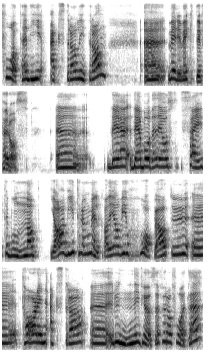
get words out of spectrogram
få til de ekstra literne, eh, være viktig for oss. Eh, det, det, er både det å si til bonden at ja, vi trenger melka di, og vi håper at du eh, tar den ekstra eh, runden i fjøset for å få det til.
